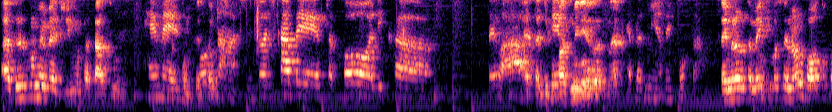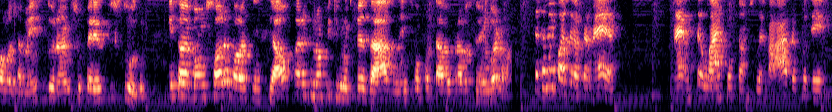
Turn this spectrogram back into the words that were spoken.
Às vezes um remedinho para caso Remédio, Aconteceu. importante. Dor de cabeça, cólica, sei lá. essa é dica para as meninas, né? É pras meninas, é importante. Lembrando também que você não volta para o alojamento durante o período de estudo. Então é bom só levar o essencial para que não fique muito pesado nem desconfortável para você em burnout. Você também pode levar pra MES, né? O celular é importante levar pra poder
